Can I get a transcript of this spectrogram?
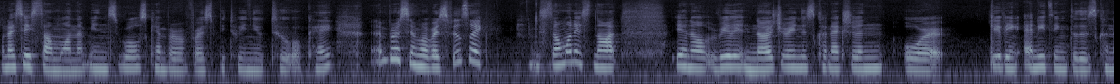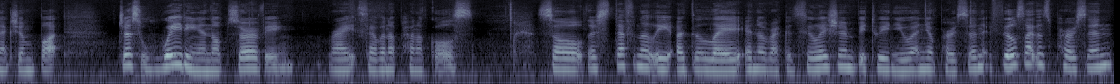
When I say someone, that means roles can be reversed between you two. Okay, Empress in reverse feels like someone is not, you know, really nurturing this connection or giving anything to this connection, but just waiting and observing. Right, Seven of Pentacles so there's definitely a delay in a reconciliation between you and your person. It feels like this person,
